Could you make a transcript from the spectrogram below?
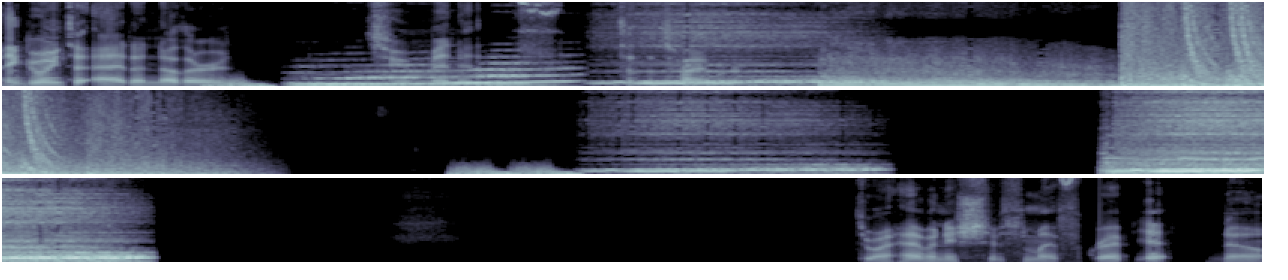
I'm going to add another two minutes to the timer. I have any ships in my scrap yet? No.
